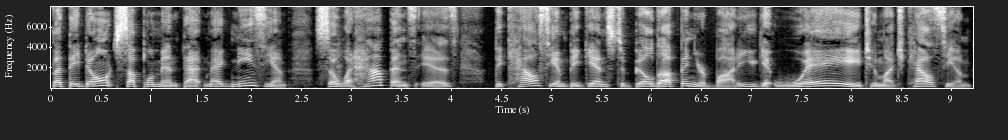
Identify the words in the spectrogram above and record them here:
but they don't supplement that magnesium. So what happens is the calcium begins to build up in your body. You get way too much calcium,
